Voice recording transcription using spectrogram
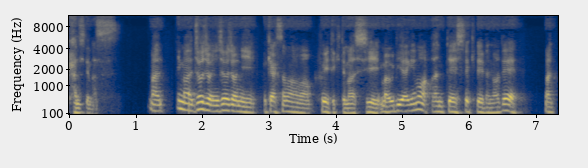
感じてます。まあ今徐々に徐々にお客様も増えてきてますし、まあ売り上げも安定してきているので、まあ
